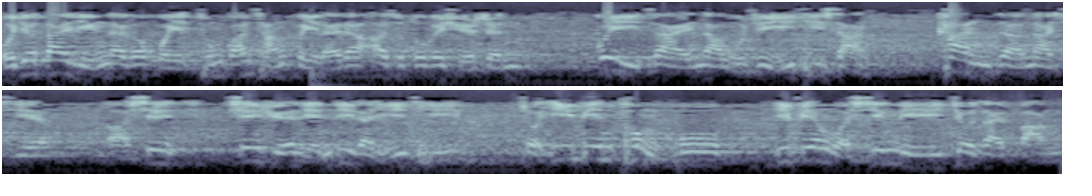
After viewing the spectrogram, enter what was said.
我就带领那个回从广场回来的二十多个学生，跪在那五具遗体上，看着那些啊鲜鲜血淋漓的遗体，说一边痛哭，一边我心里就在反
